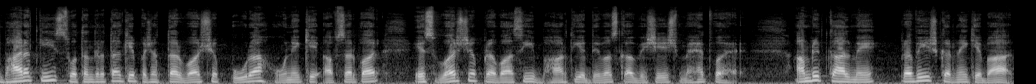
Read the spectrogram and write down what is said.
भारत की स्वतंत्रता के 75 वर्ष पूरा होने के अवसर पर इस वर्ष प्रवासी भारतीय दिवस का विशेष महत्व है। अमृतकाल में प्रवेश करने के बाद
